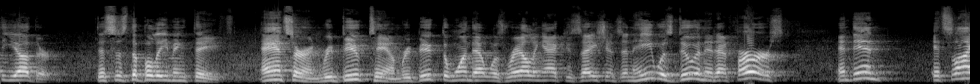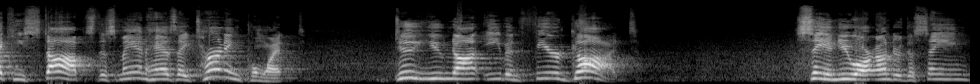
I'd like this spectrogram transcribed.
the other, this is the believing thief, answering, rebuked him, rebuked the one that was railing accusations, and he was doing it at first. And then it's like he stops. This man has a turning point. Do you not even fear God? Seeing you are under the same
